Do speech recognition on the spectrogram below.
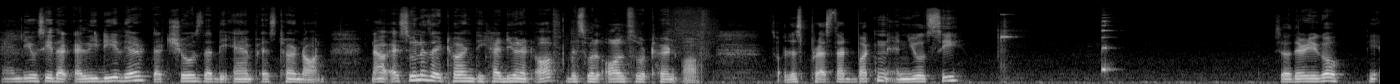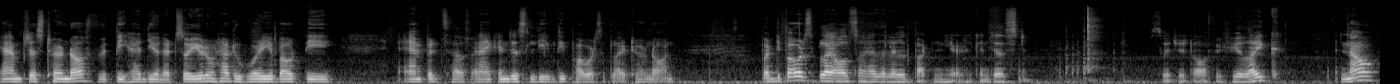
And you see that LED there that shows that the amp is turned on. Now as soon as I turn the head unit off, this will also turn off. So I just press that button and you'll see. So there you go. The amp just turned off with the head unit. So you don't have to worry about the amp itself and I can just leave the power supply turned on but the power supply also has a little button here you can just switch it off if you like. And now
